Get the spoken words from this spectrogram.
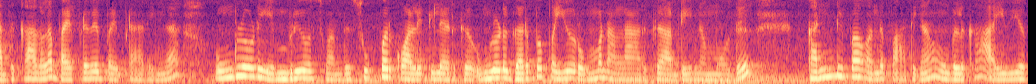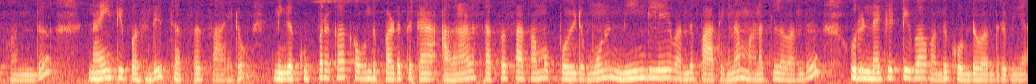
அதுக்காகலாம் பயப்படவே பயப்படாதீங்க. உங்களோட எம்ப்ரியோஸ் வந்து சூப்பர் குவாலிட்டியில் இருக்குது உங்களோட கர்ப்பப்பையும் ரொம்ப நல்லா இருக்குது அப்படின்னும் போது கண்டிப்பாக வந்து பார்த்திங்கன்னா உங்களுக்கு ஐவிஎஃப் வந்து நைன்ட்டி பர்சன்டேஜ் சக்ஸஸ் ஆகிடும் நீங்கள் குப்பரக்கா கவுந்து படுத்துட்டேன் அதனால் சக்ஸஸ் ஆகாமல் போயிடுமோன்னு நீங்களே வந்து பார்த்திங்கன்னா மனசில் வந்து ஒரு நெகட்டிவாக வந்து கொண்டு வந்துடுவீங்க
